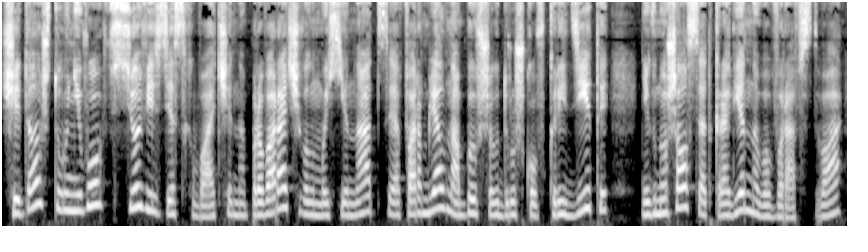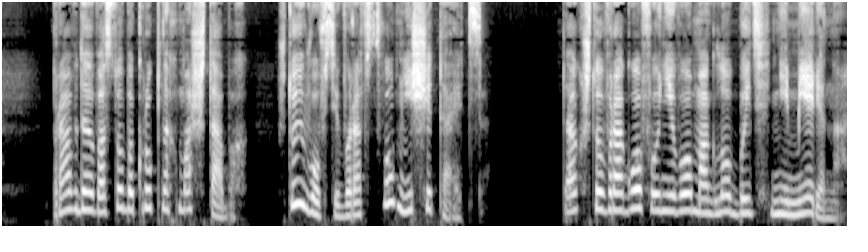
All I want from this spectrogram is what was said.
Считал, что у него все везде схвачено, проворачивал махинации, оформлял на бывших дружков кредиты, не гнушался откровенного воровства, правда, в особо крупных масштабах, что и вовсе воровством не считается. Так что врагов у него могло быть немерено.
